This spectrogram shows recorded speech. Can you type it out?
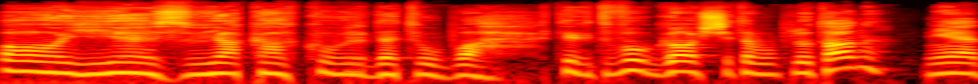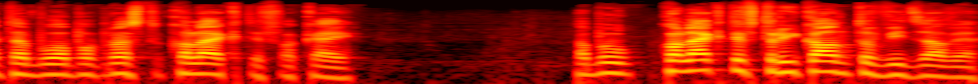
O Jezu, jaka kurde tuba. Tych dwóch gości to był Pluton? Nie, to było po prostu kolektyw, okej. To był kolektyw trójkątów, widzowie.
